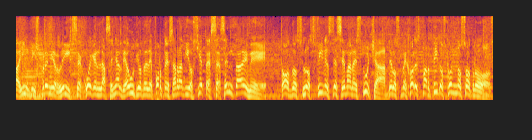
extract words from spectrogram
La English Premier League se juega en la señal de audio de Deportes a Radio 760M. Todos los fines de semana escucha de los mejores partidos con nosotros,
